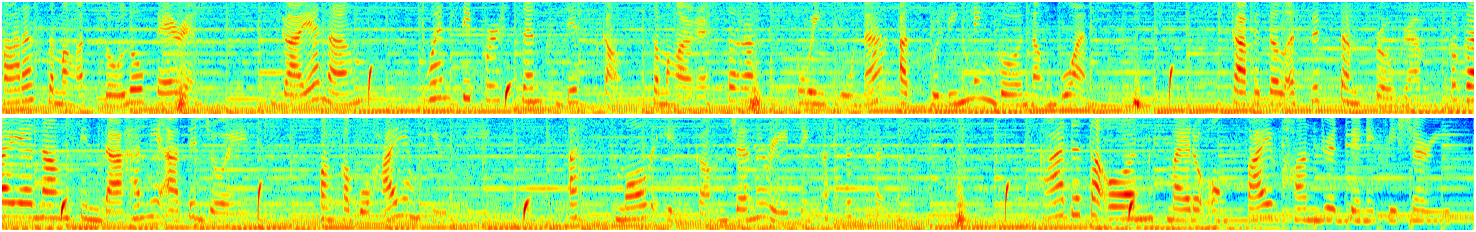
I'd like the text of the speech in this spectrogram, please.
para sa mga solo parents, gaya ng 20% discount sa mga restaurant tuwing una at huling linggo ng buwan. Capital Assistance Program kagaya ng tindahan ni Ate Joy, pangkabuhayang QC, at Small Income Generating Assistance. Kada taon, mayroong 500 beneficiaries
